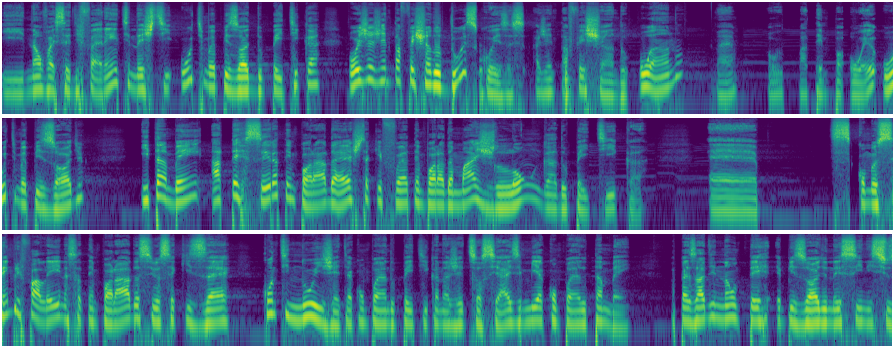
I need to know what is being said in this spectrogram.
e não vai ser diferente neste último episódio do Peitica. Hoje a gente está fechando duas coisas. A gente está fechando o ano, né? O, tempo... o último episódio. E também a terceira temporada, esta que foi a temporada mais longa do Peitica. É... Como eu sempre falei nessa temporada, se você quiser Continue, gente, acompanhando o Peitica nas redes sociais e me acompanhando também. Apesar de não ter episódio nesse início,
